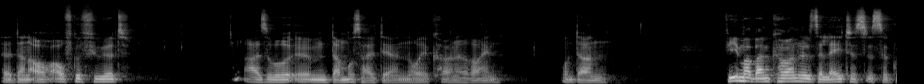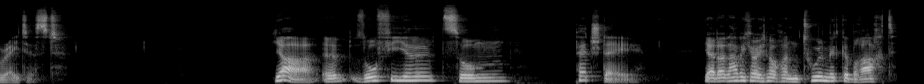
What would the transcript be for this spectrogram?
äh, dann auch aufgeführt. Also ähm, da muss halt der neue Kernel rein. Und dann, wie immer beim Kernel, the latest is the greatest. Ja, äh, so viel zum Patch Day. Ja, dann habe ich euch noch ein Tool mitgebracht,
